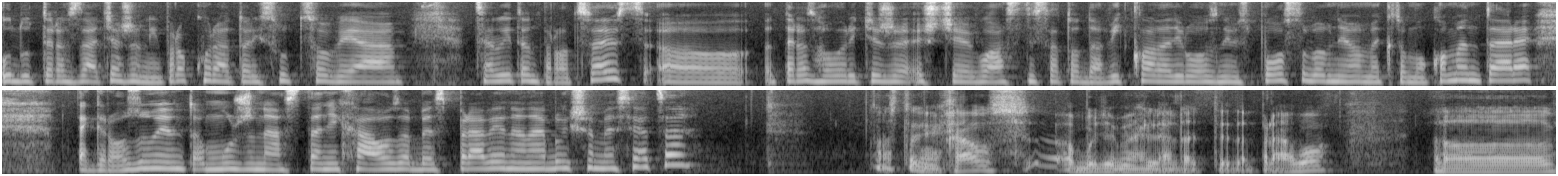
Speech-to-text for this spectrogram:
budú teraz zaťažení prokurátori, sudcovia, celý ten proces. E, teraz hovoríte, že ešte vlastne sa to dá vykladať rôznym spôsobom, nemáme k tomu komentáre. Tak rozumiem tomu, že nastane chaos a bezprávie na najbližšie mesiace? Nastane chaos a budeme hľadať teda právo. Uh,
